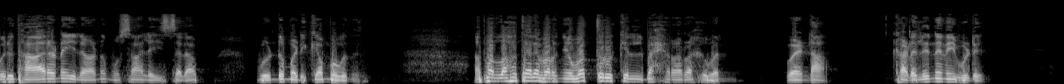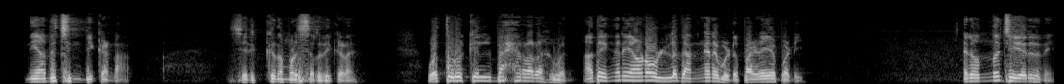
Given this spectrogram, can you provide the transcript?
ഒരു ധാരണയിലാണ് മുസ അലഹിസ്സലാം വീണ്ടും അടിക്കാൻ പോകുന്നത്. അപ്പൊ അള്ളാഹുത്താല പറഞ്ഞു വത്തുറുക്കിൽ ബഹ്റ റഹ്വൻ. വേണ്ട കടലിനെ നീ വിട്. നീ അത് ചിന്തിക്കണ്ട. ശരിക്കും നമ്മൾ ശ്രദ്ധിക്കണേ. വത്തുറുക്കിൽ ബഹ്റ റഹ്വൻ. അതെങ്ങനെയാണോ ഉള്ളത് അങ്ങനെ വിട് പഴയ പടി. അതിനൊന്നും ചെയ്യരുത് നീ.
